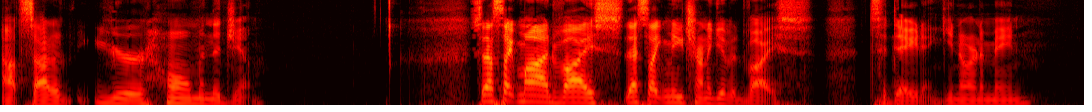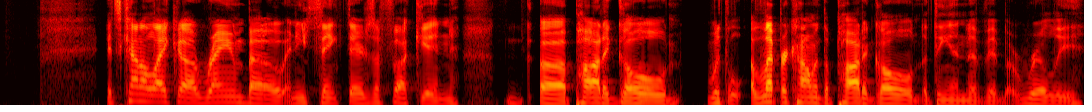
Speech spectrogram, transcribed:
outside of your home and the gym. So that's like my advice. That's like me trying to give advice to dating. You know what I mean? It's kind of like a rainbow, and you think there's a fucking uh, pot of gold with a leprechaun with a pot of gold at the end of it, but really,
